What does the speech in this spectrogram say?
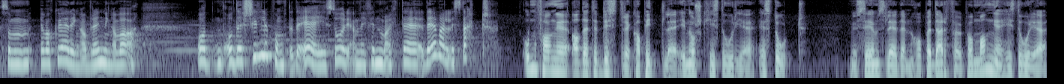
som evakueringa og brenninga var, og, og, det skillepunktet det er i historien i Finnmark, det, det er veldig sterkt. Omfanget av dette dystre kapitlet i norsk historie er stort. Museumslederen håper derfor på mange historier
